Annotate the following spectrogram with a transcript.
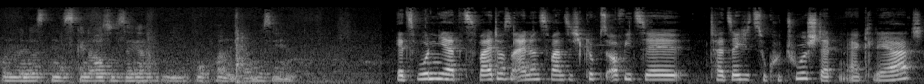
und mindestens genauso sehr wie Opern oder Museen. Jetzt wurden ja 2021 Clubs offiziell tatsächlich zu Kulturstätten erklärt.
